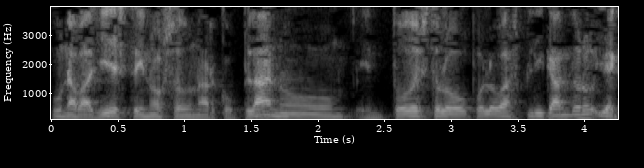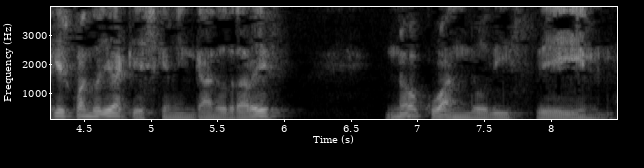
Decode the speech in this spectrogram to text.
una ballesta y no ha usado un arco plano, en todo esto lo, pues lo va explicándonos, y aquí es cuando llega, que es que me encanta otra vez, ¿no? Cuando dice,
